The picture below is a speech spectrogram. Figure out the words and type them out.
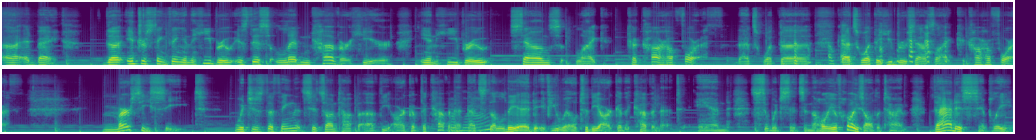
uh, at bay. The interesting thing in the Hebrew is this leaden cover here in Hebrew sounds like kakaraforeth. That's what the okay. that's what the Hebrew sounds like. Kakaraforeth. Mercy seat, which is the thing that sits on top of the Ark of the Covenant. That's Mhm. the lid, if you will, to the Ark of the Covenant, and which sits in the Holy of Holies all the time. That is simply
